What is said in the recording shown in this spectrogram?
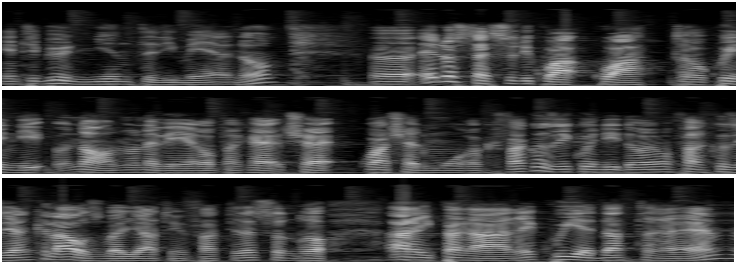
Niente più, niente di meno. Uh, e lo stesso di qua, 4, quindi no, non è vero, perché qua c'è il muro che fa così, quindi dovremmo fare così. Anche là ho sbagliato, infatti, adesso andrò a riparare. Qui è da 3,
